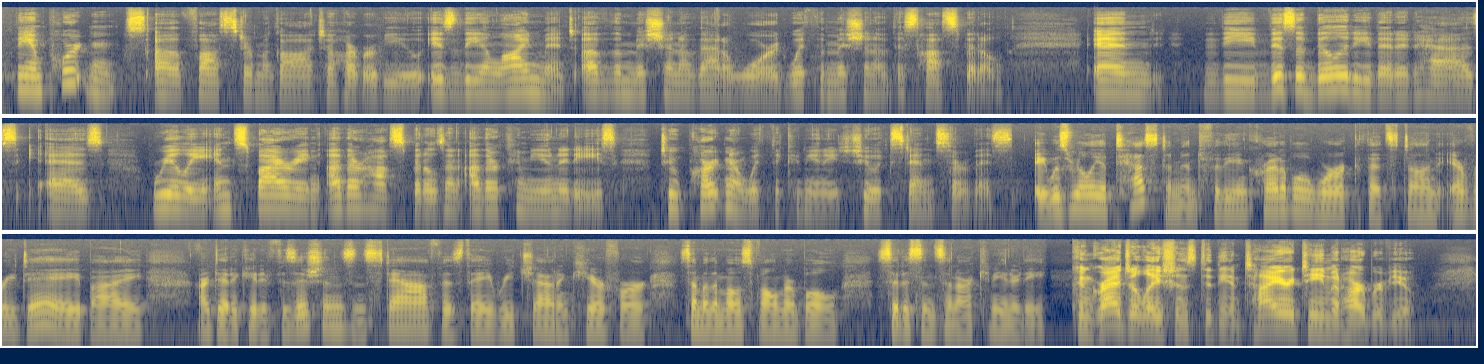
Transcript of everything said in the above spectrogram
The importance of Foster McGaw to Harborview is the alignment of the mission of that award with the mission of this hospital. And the visibility that it has as really inspiring other hospitals and other communities to partner with the community to extend service. It was really a testament for the incredible work that's done every day by our dedicated physicians and staff as they reach out and care for some of the most vulnerable citizens in our community. Congratulations to the entire team at Harborview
